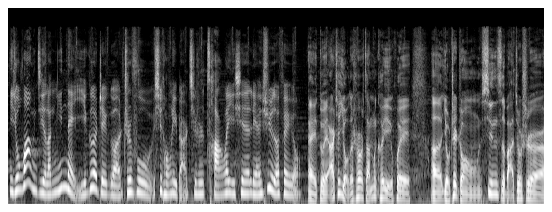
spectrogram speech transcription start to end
你就忘记了你哪一个这个支付系统里边其实藏了一些连续的费用。哎，对，而且有的时候咱们可以会。呃，有这种心思吧，就是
